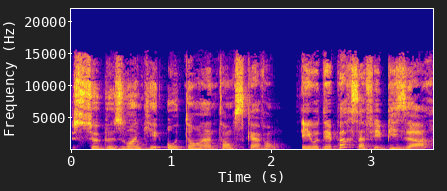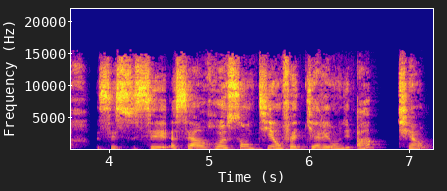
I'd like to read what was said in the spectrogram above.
ce besoin qui est autant intense qu'avant. Et au départ, ça fait bizarre. C'est un ressenti en fait qui arrive. On dit ah tiens,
